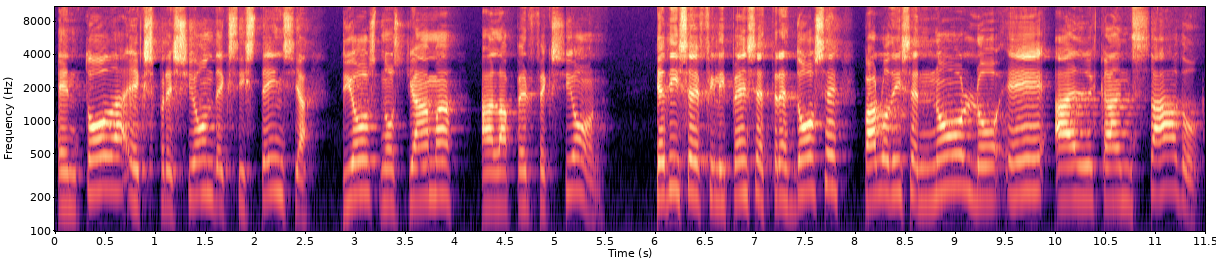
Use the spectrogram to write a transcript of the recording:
en toda expresión de existencia, Dios nos llama a la perfección. ¿Qué dice Filipenses 3:12? Pablo dice, no lo he alcanzado.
